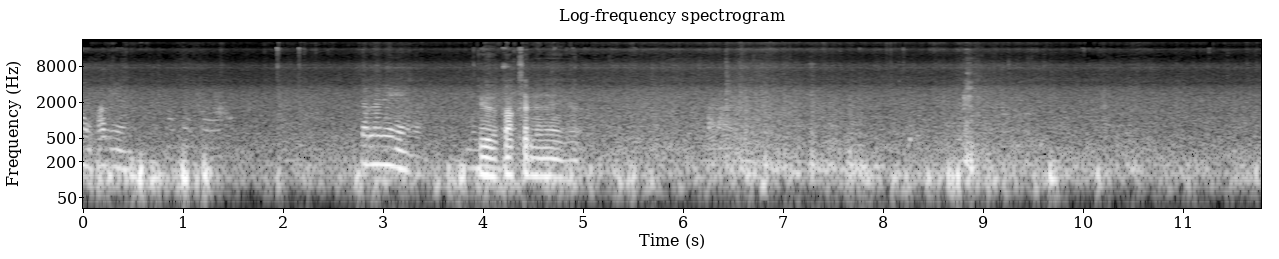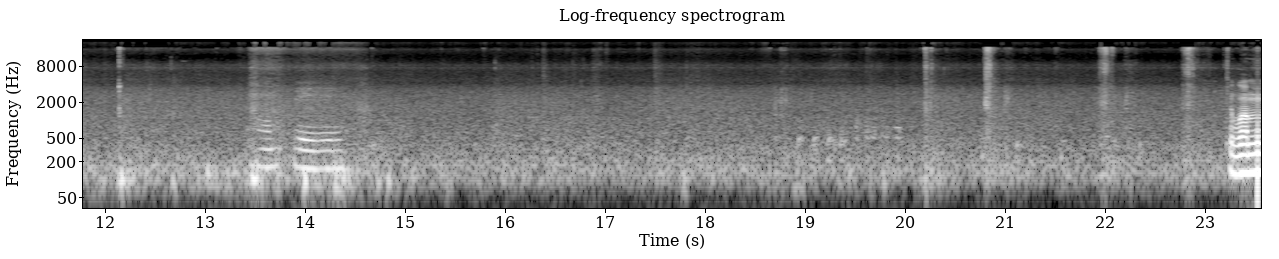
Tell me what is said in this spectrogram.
ห้องพักยัง สะระแหน่เหรอเออพักสันนั่นครับหอมเปรย์ถือว่าเม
